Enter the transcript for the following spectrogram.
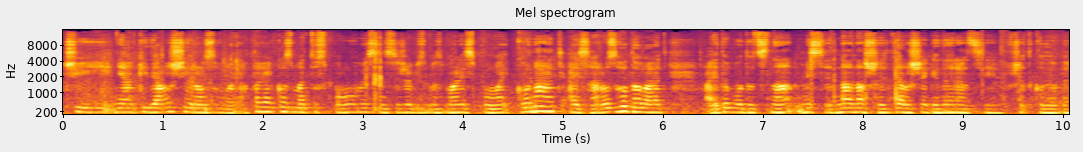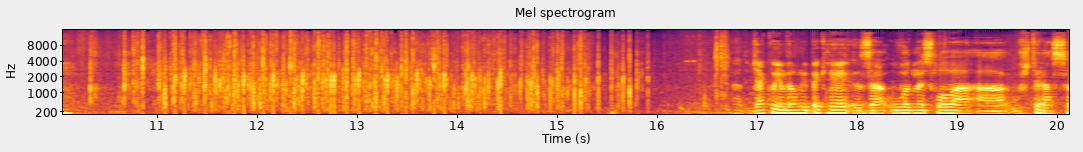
či nejaký ďalší rozvoj. A tak ako sme tu spolu, myslím si, že by sme mali spolu aj konať, aj sa rozhodovať, aj do budúcna myslieť na naše ďalšie generácie. Všetko dobré. Ďakujem veľmi pekne za úvodné slova a už teraz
